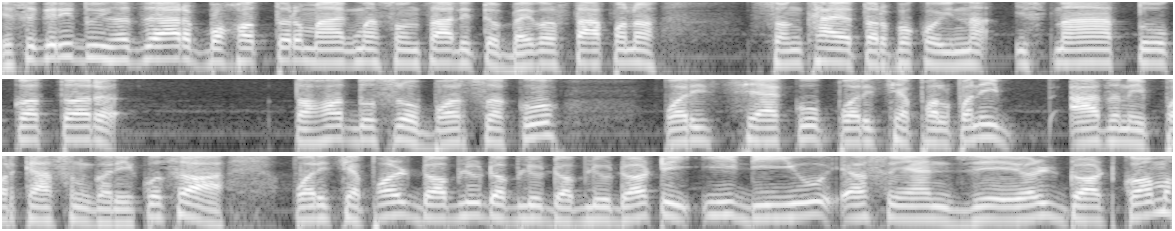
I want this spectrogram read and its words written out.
यसै गरी दुई हजार बहत्तर माघमा सञ्चालित व्यवस्थापन संखायतर्फको स्नातोकत्तर तह दोस्रो वर्षको परीक्षाको परीक्षाफल पनि आज नै प्रकाशन गरिएको छ। परीक्षाफल डब्ल्यूडब्ल्यूडब्ल्यू डट इडियुएसएनजेएल डट कम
